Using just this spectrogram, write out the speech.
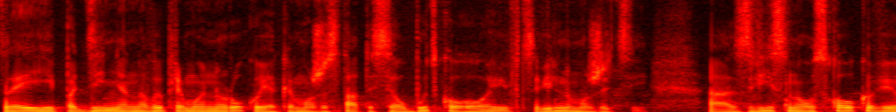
це і падіння на випрямлену руку, яке може статися у будь-кого і в цивільному житті. Звісно, осколкові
